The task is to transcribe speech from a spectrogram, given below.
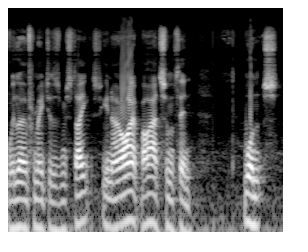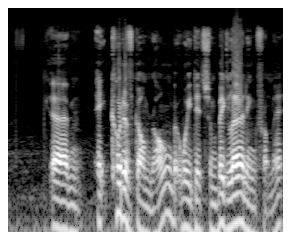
we learn from each other's mistakes. You know, I, I had something once, um, it could have gone wrong, but we did some big learning from it,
